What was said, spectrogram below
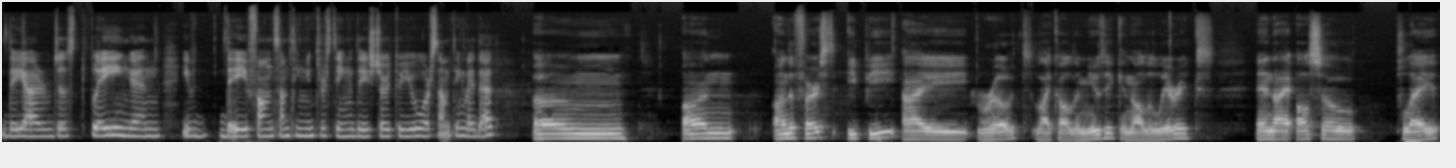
They are just playing, and if they found something interesting, they show it to you or something like that. Um, on on the first EP, I wrote like all the music and all the lyrics, and I also played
